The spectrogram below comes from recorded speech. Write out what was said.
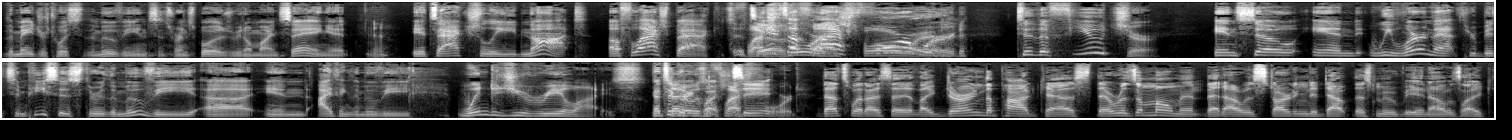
the major twist of the movie, and since we're in spoilers, we don't mind saying it. It's actually not a flashback; it's, a a flash flash forward. forward to the future. And so, and we learn that through bits and pieces through the movie. Uh, and I think the movie, When did you realize That's a that great it was question. a flash See, forward? That's what I said. Like during the podcast, there was a moment that I was starting to doubt this movie, and I was like,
